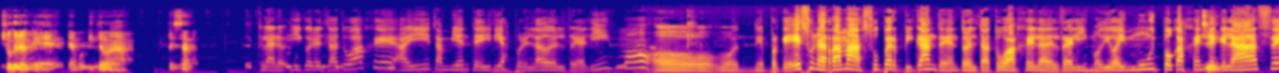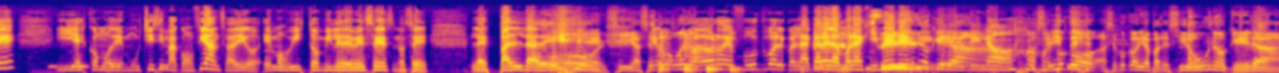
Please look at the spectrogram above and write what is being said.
yo creo que de a poquito va a empezar. Claro, y con el tatuaje, ahí también te irías por el lado del realismo, o, o de- porque es una rama súper picante dentro del tatuaje, la del realismo. Digo, hay muy poca gente Sí. que la hace y es como de muchísima confianza. Digo, hemos visto miles de veces, no sé, la espalda de, Oh, sí, hace de un poco, bueno, jugador de fútbol con la cara de la Mona Jiménez. Sí. y creo que era, sí, no, hace, poco, hace poco había aparecido uno que era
